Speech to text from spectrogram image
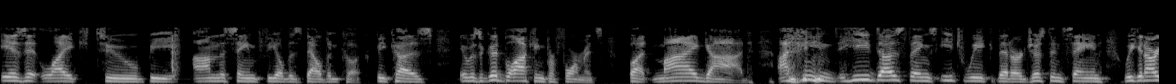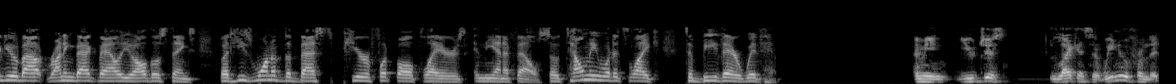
is it like to be on the same field as Dalvin Cook? Because it was a good blocking performance, but my God, I mean, he does things each week that are just insane. We can argue about running back value, all those things, but he's one of the best pure football players in the NFL. So tell me what it's like to be there with him. I mean, you just like I said, we knew from the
